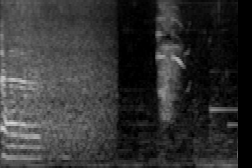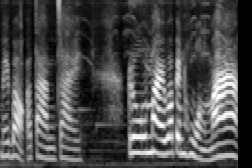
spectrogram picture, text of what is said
เอ่อไม่บอกก็ตามใจ รู้ไหมว่าเป็นห่วงมาก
